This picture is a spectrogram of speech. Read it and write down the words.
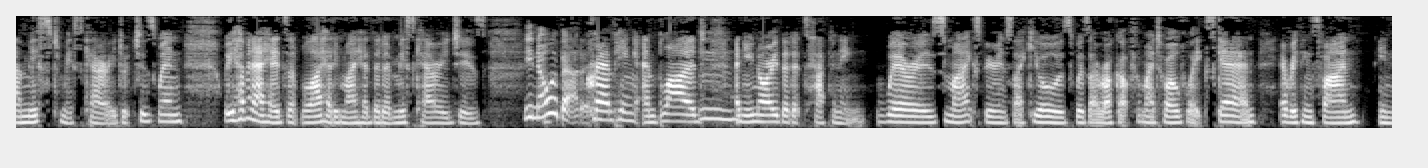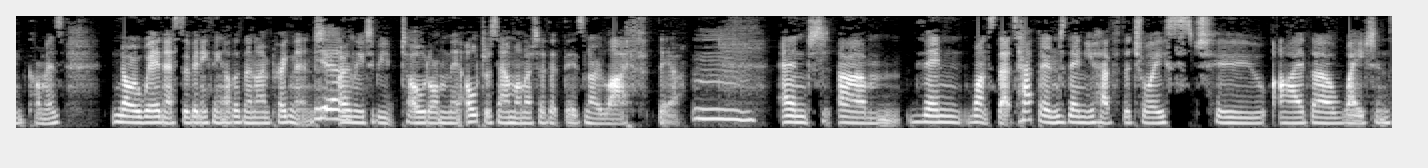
a missed miscarriage, which is when we have in our heads, that well, I had in my head that a miscarriage is you know about it. cramping and blood Mm. and you know that it's happening. Whereas my experience, like yours, was I rock up for my 12 week scan, everything's fine, in commas, no awareness of anything other than I'm pregnant, Yeah. only to be told on the ultrasound monitor that there's no life there. Mm, And um, then once that's happened, then you have the choice to either wait and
